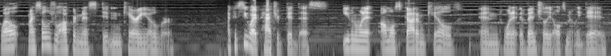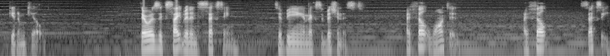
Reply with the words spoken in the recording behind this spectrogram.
well, my social awkwardness didn't carry over. I could see why Patrick did this, even when it almost got him killed, and when it eventually ultimately did get him killed. There was excitement in sexting, to being an exhibitionist. I felt wanted. I felt sexy.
